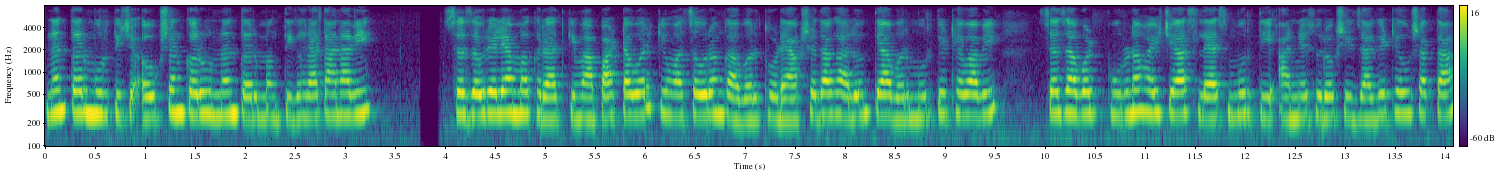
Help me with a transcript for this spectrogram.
नंतर मूर्तीचे औक्षण करून नंतर मग ती घरात आणावी. सजवलेल्या मखरात किंवा पाटावर किंवा चौरंगावर थोड्या अक्षदा घालून त्यावर मूर्ती ठेवावी. सजावट पूर्ण व्हायची असल्यास मूर्ती अन्य सुरक्षित जागी ठेवू शकता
